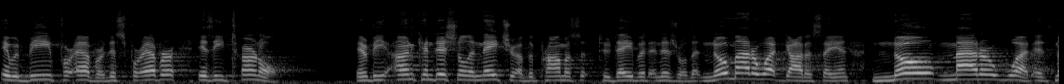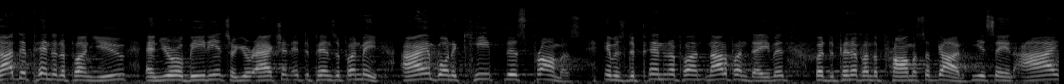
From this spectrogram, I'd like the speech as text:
It would be forever. This forever is eternal. It would be unconditional in nature of the promise to David and Israel that no matter what God is saying, no matter what, it's not dependent upon you and your obedience or your action, it depends upon me. I am going to keep this promise. It was dependent upon, not upon David, but dependent upon the promise of God. He is saying, I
